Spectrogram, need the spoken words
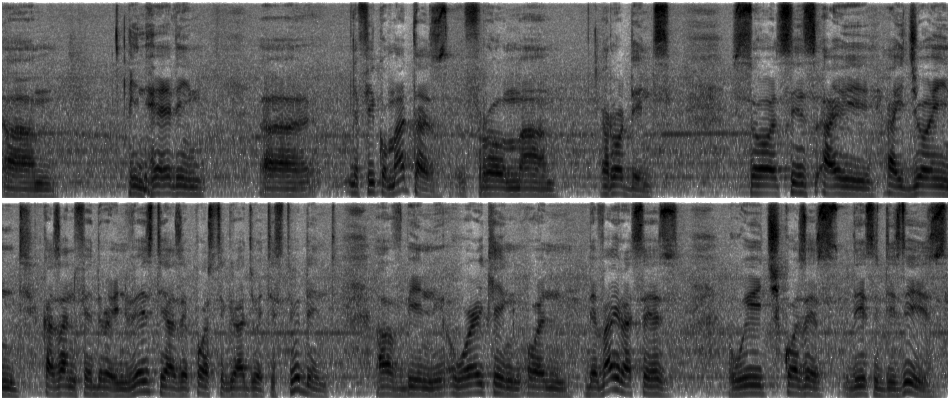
um, inhaling uh, fecal matters from um, rodents. So since I, I joined Kazan Federal University as a postgraduate student, I've been working on the viruses which causes this disease.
